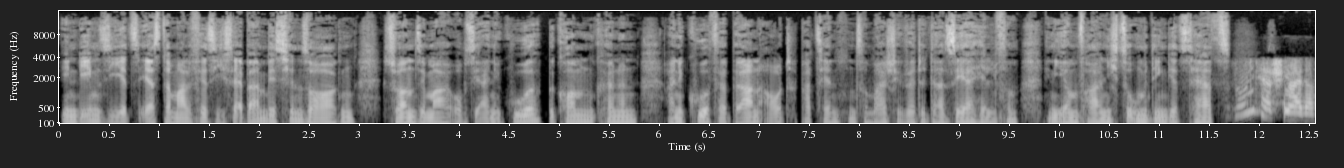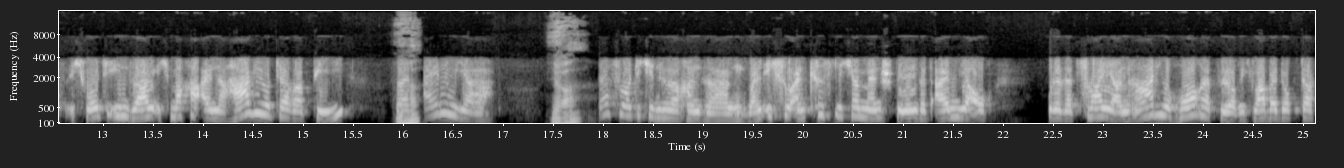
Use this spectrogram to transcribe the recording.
indem Sie jetzt erst einmal für sich selber ein bisschen sorgen. Schauen Sie mal, ob Sie eine Kur bekommen können. Eine Kur für Burnout-Patienten zum Beispiel würde da sehr helfen. In Ihrem Fall nicht so unbedingt jetzt Herz. Und Herr Schneiders, ich wollte Ihnen sagen, ich mache eine Hagiotherapie Seit Aha. einem Jahr. Ja? Das wollte ich den Hörern sagen, weil ich so ein christlicher Mensch bin und seit einem Jahr auch, oder seit zwei Jahren Radio Horror höre. Ich war bei Dr.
